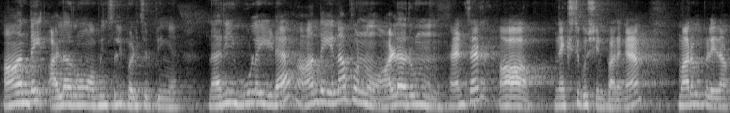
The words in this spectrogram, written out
ஆந்தை அலரும் அப்படின்னு சொல்லி படிச்சிருப்பீங்க. நரி ஊளையிட ஆந்தை என்ன பண்ணும்? அலறும். ஆன்சர் ஆ. நெக்ஸ்ட் கொஸ்டின் பாருங்க. மரபு பிள்ளை தான்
